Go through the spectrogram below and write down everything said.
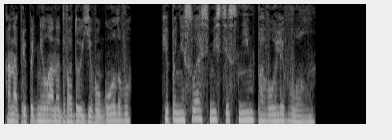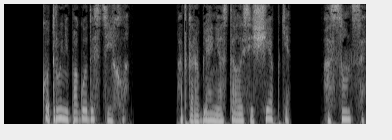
Она приподняла над водой его голову и понеслась вместе с ним по воле волн. К утру непогода стихла. От корабля не осталось и щепки, а солнце,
